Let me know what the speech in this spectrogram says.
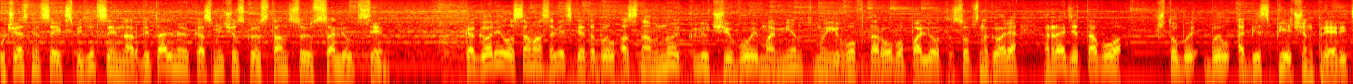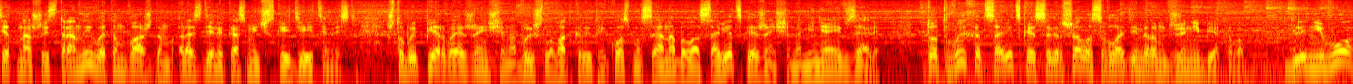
участница экспедиции на орбитальную космическую станцию «Салют-7». Как говорила сама Советская, это был основной ключевой момент моего второго полета. Собственно говоря, ради того, чтобы был обеспечен приоритет нашей страны в этом важном разделе космической деятельности, чтобы первая женщина вышла в открытый космос, и она была советская женщина, меня и взяли. Тот выход Советская совершала с Владимиром Дженебековым. Для него,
